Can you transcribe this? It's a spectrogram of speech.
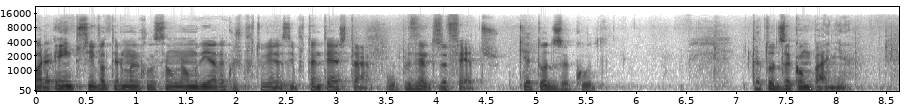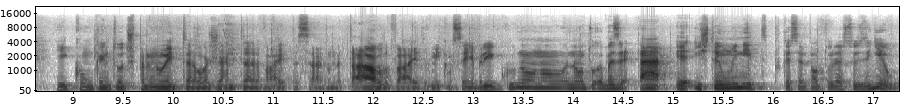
Ora, é impossível ter uma relação não mediada com os portugueses e, portanto, está o presente dos afetos, que a todos acude, que a todos acompanha e com quem todos pernoita ou janta vai passar o Natal, vai dormir com sem-abrigo. Não, não, não, mas é, ah, é, isto tem um limite, porque a certa altura as pessoas dizem eu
